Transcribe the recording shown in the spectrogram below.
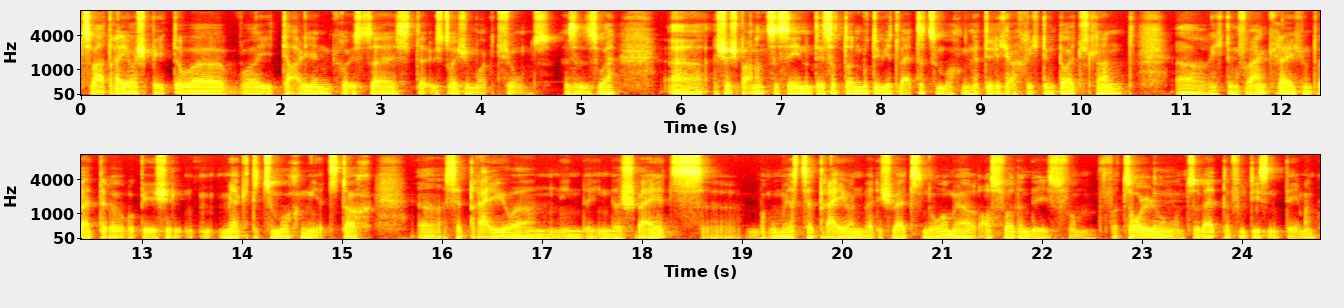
zwei, drei Jahre später war, war Italien größer als der österreichische Markt für uns. Also das war äh, schon spannend zu sehen und das hat dann motiviert weiterzumachen. Natürlich auch Richtung Deutschland, äh, Richtung Frankreich und weitere europäische Märkte zu machen. Jetzt auch äh, seit drei Jahren in der, in der Schweiz. Äh, warum erst seit drei Jahren? Weil die Schweiz noch mehr herausfordernder ist vom Verzollung und so weiter, von diesen Themen.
